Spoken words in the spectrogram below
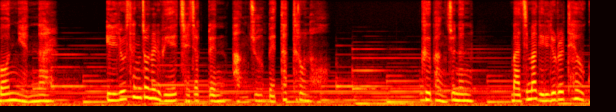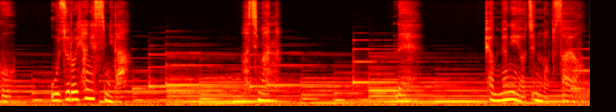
먼 옛날 인류 생존을 위해 제작된 방주 메타트론호. 그 방주는 마지막 인류를 태우고 우주로 향했습니다. 하지만 네, 변명의 여지는 없어요.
